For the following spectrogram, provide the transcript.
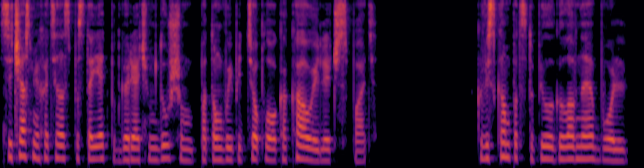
Сейчас мне хотелось постоять под горячим душем, потом выпить теплого какао и лечь спать. К вискам подступила головная боль.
